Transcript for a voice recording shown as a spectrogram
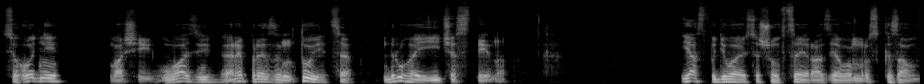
Сьогодні вашій увазі репрезентується друга її частина. Я сподіваюся, що в цей раз я вам розказав,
